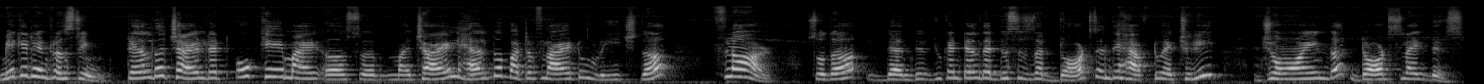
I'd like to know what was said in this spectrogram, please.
make it interesting. Tell the child that okay my uh, so my child help the butterfly to reach the flower. So the then you can tell that this is the dots and they have to actually join the dots like this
